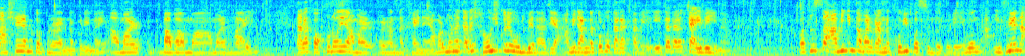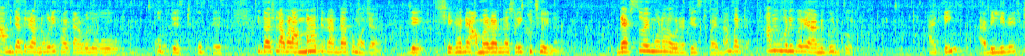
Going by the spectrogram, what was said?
বাসায় আমি কখনো রান্না করি নাই। আমার বাবা, মা, আমার ভাই, তারা কখনোই আমার রান্না খায় না আমার মনে হয় তারা সাহস করে উঠবে না যে আমি রান্না করব, তারা খাবে। এটা তারা চাইবেই না। অথচ আমি কিন্তু আমার রান্না খুবই পছন্দ করি এবং ইভেন আমি যাদের রান্না করি তারা বলো খুব টেস্ট খুব টেস্ট কিন্তু আসলে আমার হাতে রান্না তো মজা। যে সেখানে আমার রান্না আসলে কিছুই না। দ্যাটস ওয়াই মনে হয় টেস্ট পায় না। বাট আমি মনে করি আমি good cook I think I believe it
